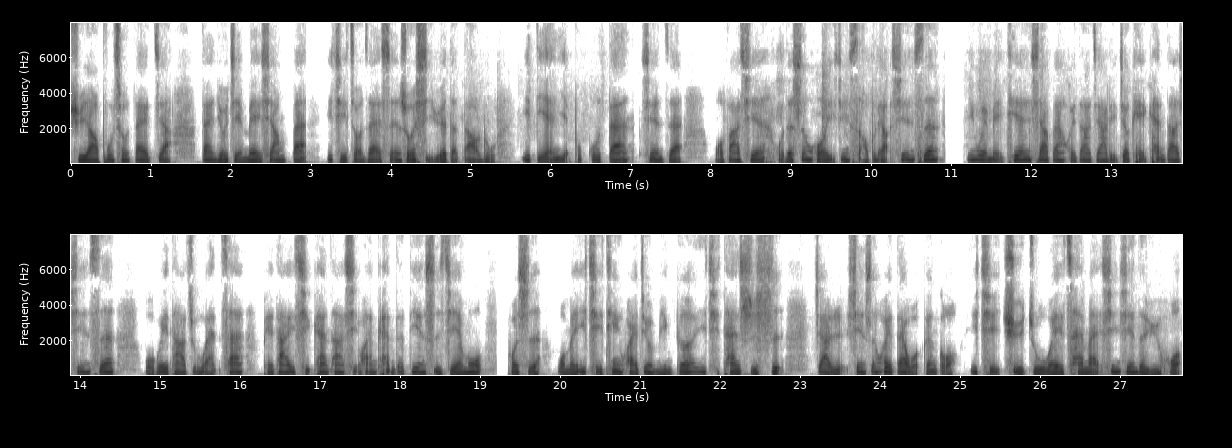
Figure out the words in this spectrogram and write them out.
需要付出代价，但有姐妹相伴，一起走在神所喜悦的道路，一点也不孤单。现在我发现我的生活已经少不了先生，因为每天下班回到家里就可以看到先生。我为他煮晚餐，陪他一起看他喜欢看的电视节目，或是我们一起听怀旧民歌，一起谈时事。假日，先生会带我跟狗一起去竹围采买新鲜的渔货。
